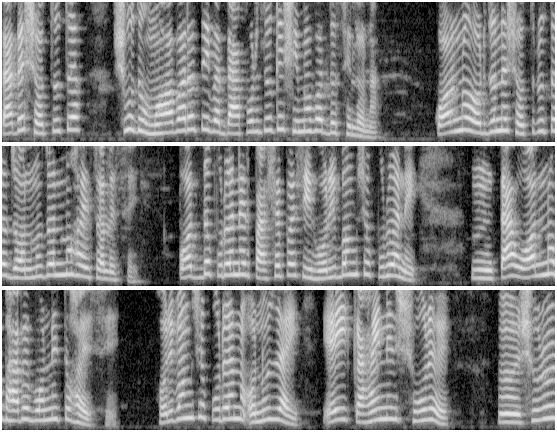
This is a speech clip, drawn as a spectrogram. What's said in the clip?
তাদের শত্রুতা শুধু মহাভারতই বা দাপর যুগে সীমাবদ্ধ ছিল না। কর্ণ, অর্জুনের শত্রুতা জন্ম জন্ম হয়ে চলেছে। পদ্ম পুরাণের পাশাপাশি হরিবংশ পুরাণে তা অন্যভাবে বর্ণিত হয়েছে। হরিবংশ পুরাণ অনুযায়ী এই কাহিনীর সুরে শুরুর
